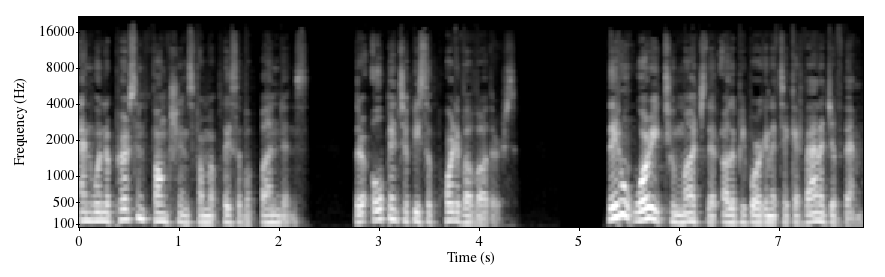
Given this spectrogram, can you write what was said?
And when a person functions from a place of abundance, they're open to be supportive of others. They don't worry too much that other people are going to take advantage of them.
